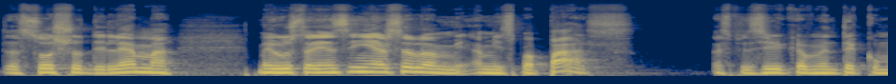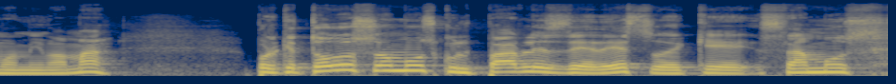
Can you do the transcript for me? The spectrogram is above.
The Social Dilemma, me gustaría enseñárselo a mis papás específicamente como a mi mamá. Porque todos somos culpables de, esto, de que estamos,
